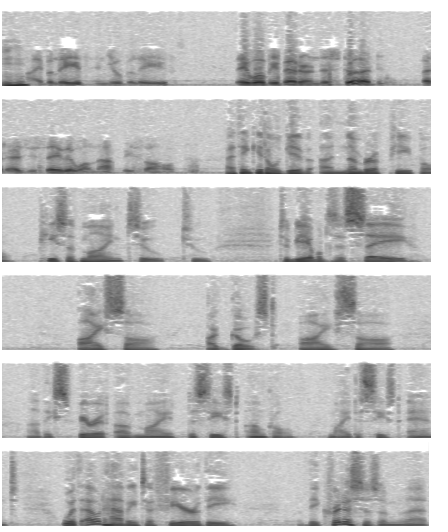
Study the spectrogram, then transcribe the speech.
Mhm. I believe, and you believe. They will be better understood, but as you say, they will not be solved. I think it'll give a number of people peace of mind to to to be able to say, "I saw a ghost. I saw uh, the spirit of my deceased uncle, my deceased aunt," without having to fear the the criticism that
